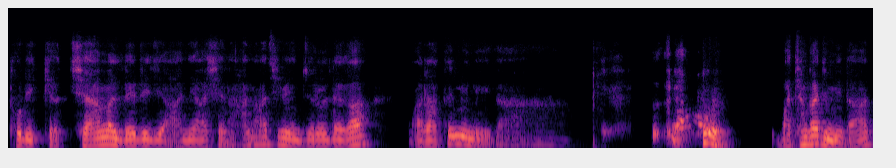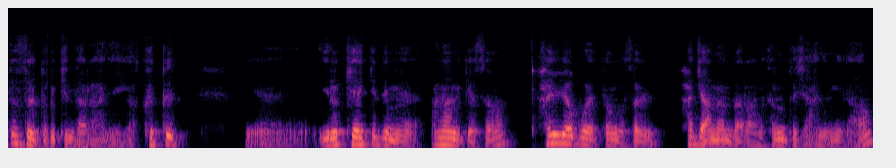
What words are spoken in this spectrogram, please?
돌이켜 재앙을 내리지 아니하시는 하나님인 줄을 내가 알았음이니이다. 마찬가지입니다. 뜻을 돌이킨다라는 얘기가 그 뜻, 예, 이렇게 했기 때문에 하나님께서 하려고 했던 것을 하지 않는다라는 그런 뜻이 아닙니다.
